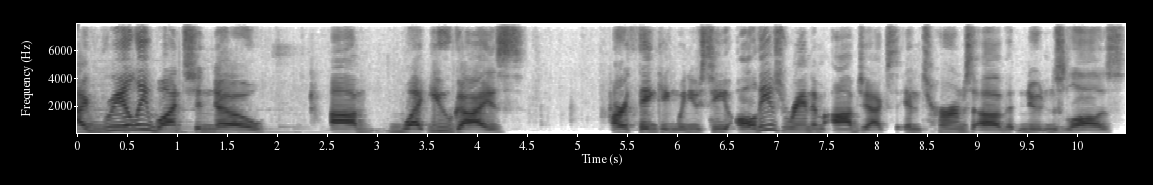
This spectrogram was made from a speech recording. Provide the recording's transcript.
I really want to know um, what you guys are thinking when you see all these random objects in terms of Newton's laws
